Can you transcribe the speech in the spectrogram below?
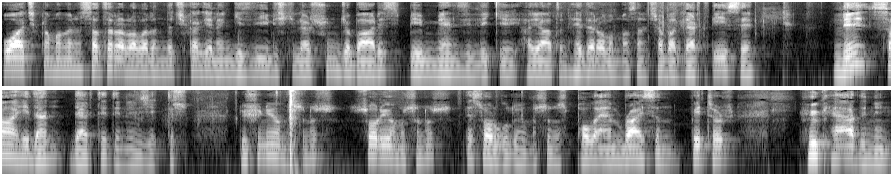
o açıklamaların satır aralarında çıka gelen gizli ilişkiler şunca bariz bir menzildeki hayatın heder olunmasına çaba dert değilse ne sahiden dert edinilecektir? Düşünüyor musunuz? Soruyor musunuz? Ve sorguluyor musunuz? Paula M. Bryson, Witter, Hugh Hardy'nin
